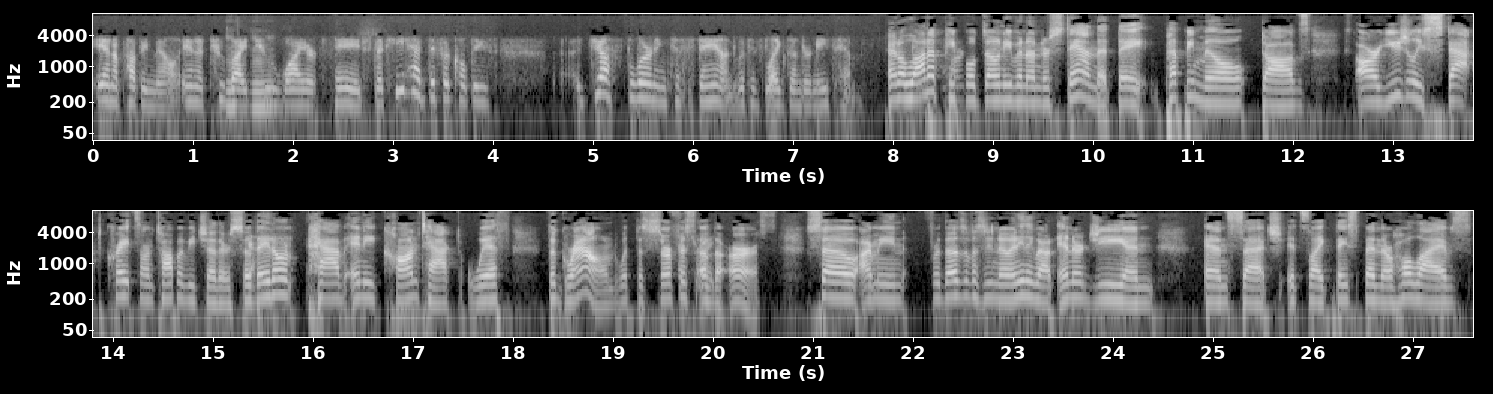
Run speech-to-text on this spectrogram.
in a puppy mill in a 2 by two Mm-hmm. wire cage that he had difficulties just learning to stand with his legs underneath him. And a lot of people don't even understand that they Peppy mill dogs are usually stacked crates on top of each other, so they don't have any contact with the ground, with the surface That's of the earth. So, I mean, for those of us who know anything about energy and and such, it's like they spend their whole lives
